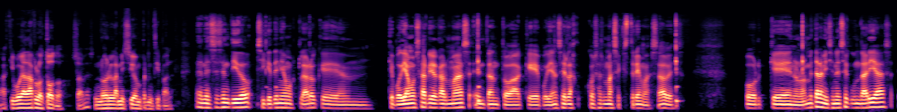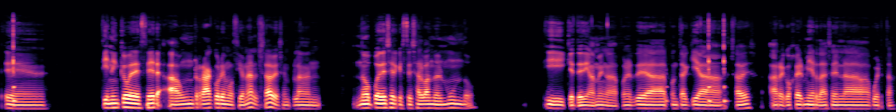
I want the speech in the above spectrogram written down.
Aquí voy a darlo todo, ¿sabes? No en la misión principal. En ese sentido, sí que teníamos claro que, mm, que podíamos arriesgar más en tanto a que podían ser las cosas más extremas, ¿sabes? Porque normalmente las misiones secundarias eh, tienen que obedecer a un racor emocional, ¿sabes? En plan, no puede ser que estés salvando el mundo y que te digan, venga, ponerte a, ponte aquí a, ¿sabes? A recoger mierdas en la huerta.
